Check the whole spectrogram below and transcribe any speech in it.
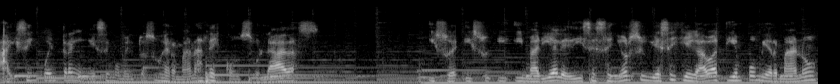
ahí se encuentran en ese momento a sus hermanas desconsoladas. Y, y, y María le dice, Señor, si hubieses llegado a tiempo, mi hermano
